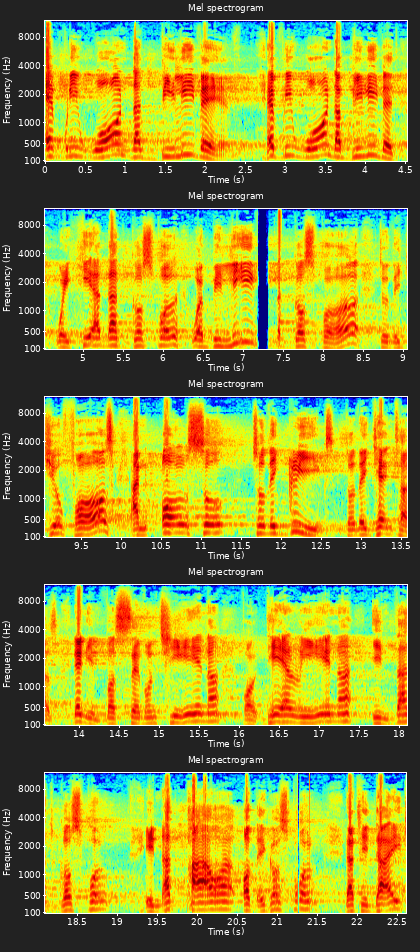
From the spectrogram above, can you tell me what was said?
everyone that believeth. Everyone that believeth will hear that gospel, will believe that gospel to the Jew first and also to the Greeks, to the Gentiles. Then in verse 17, for therein, in that gospel, in that power of the gospel that he died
